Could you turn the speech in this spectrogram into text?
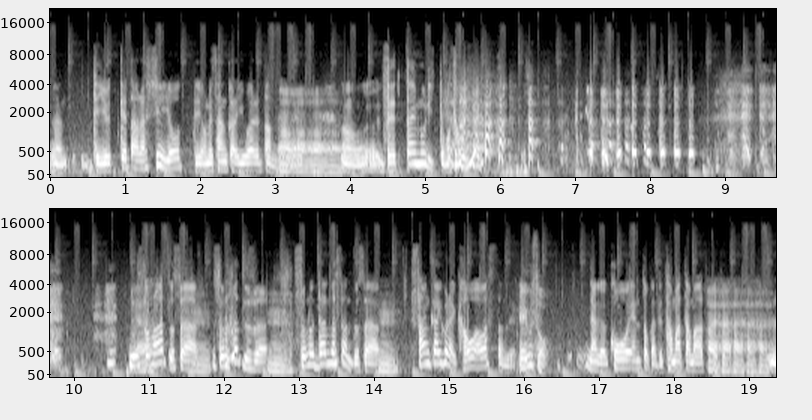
って言ってたらしいよって嫁さんから言われたんだよね、んうん。絶対無理って思ったもんね。でその後さ、うん。その後さ、うん。その旦那さんとさ、うん。3回ぐらい顔合わせたんだよ。え嘘？なんか公園とかでたまたま会ってはいとかはいはいはいはい。う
